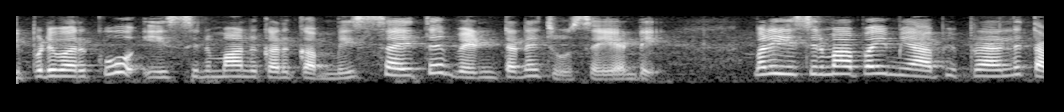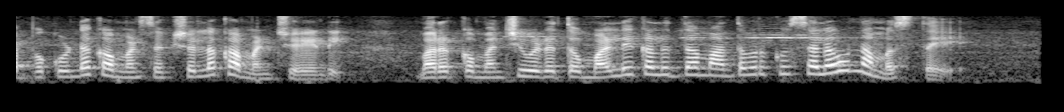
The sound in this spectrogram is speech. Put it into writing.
ఇప్పటి వరకు ఈ సినిమాను కనుక మిస్ అయితే వెంటనే చూసేయండి. మరి ఈ సినిమాపై మీ అభిప్రాయాన్ని తప్పకుండా కమెంట్ సెక్షన్లో కమెంట్ చేయండి. మరొక మంచి వీడియోతో మళ్ళీ కలుద్దాం. అంతవరకు సెలవు. నమస్తే.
